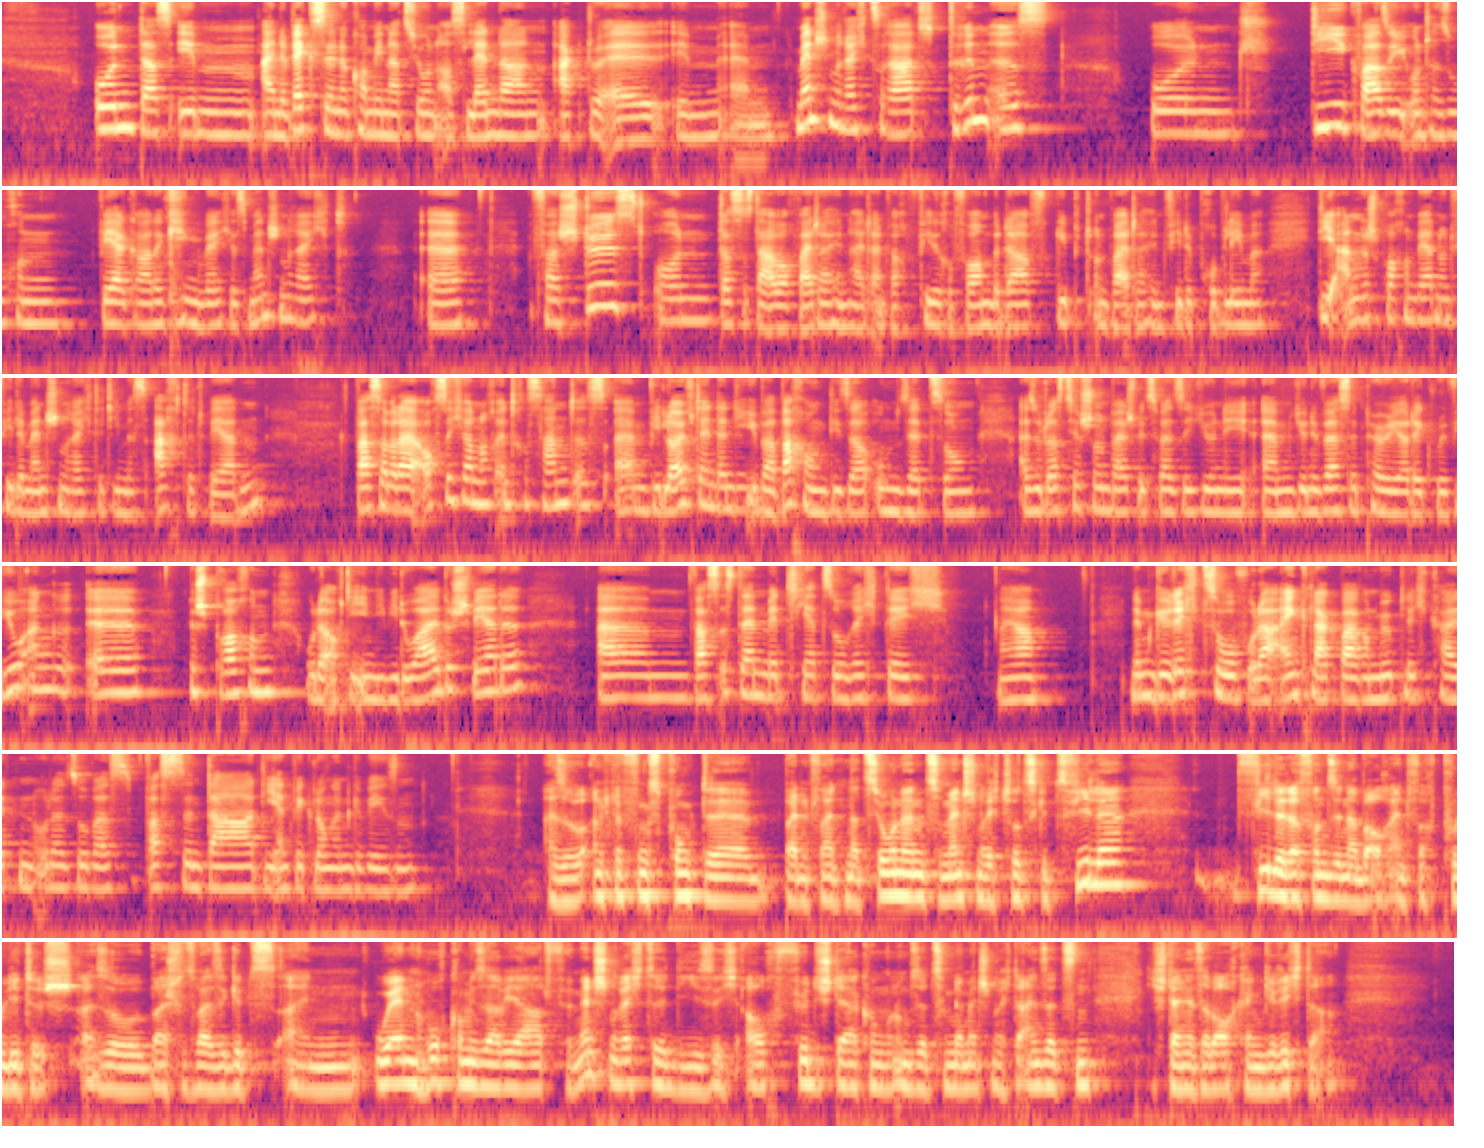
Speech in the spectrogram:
Und dass eben eine wechselnde Kombination aus Ländern aktuell im ähm, Menschenrechtsrat drin ist und die quasi untersuchen, wer gerade gegen welches Menschenrecht äh, verstößt und dass es da aber auch weiterhin halt einfach viel Reformbedarf gibt und weiterhin viele Probleme, die angesprochen werden und viele Menschenrechte, die missachtet werden. Was aber da auch sicher noch interessant ist, ähm, wie läuft denn denn die Überwachung dieser Umsetzung? Also du hast ja schon beispielsweise Uni, ähm, Universal Periodic Review angesprochen äh, oder auch die Individualbeschwerde. Ähm, was ist denn mit jetzt so richtig, naja, einem Gerichtshof oder einklagbaren Möglichkeiten oder sowas? Was sind da die Entwicklungen gewesen? Also Anknüpfungspunkte bei den Vereinten Nationen zum Menschenrechtsschutz gibt es viele. Viele davon sind aber auch einfach politisch. Also beispielsweise gibt es ein UN-Hochkommissariat für Menschenrechte, die sich auch für die Stärkung und Umsetzung der Menschenrechte einsetzen. Die stellen jetzt aber auch kein Gericht dar.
